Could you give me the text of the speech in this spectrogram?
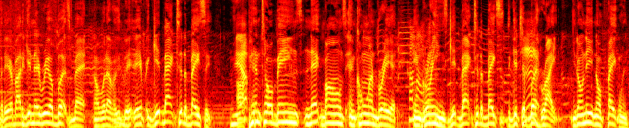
But everybody getting their real butts back or whatever. They- they- Get back to the basic. Uh, pinto beans, neck bones, and cornbread Come and on, Rickey. greens. Get back to the basics to get your butt right. You don't need no fake one.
